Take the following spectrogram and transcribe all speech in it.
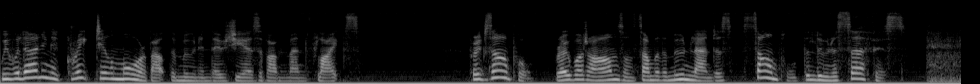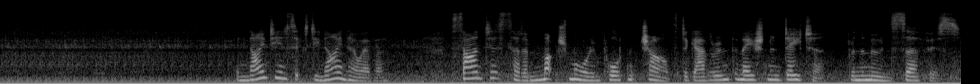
We were learning a great deal more about the moon in those years of unmanned flights. For example, robot arms on some of the moonlanders sampled the lunar surface. In 1969, however, scientists had a much more important chance to gather information and data from the moon's surface.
